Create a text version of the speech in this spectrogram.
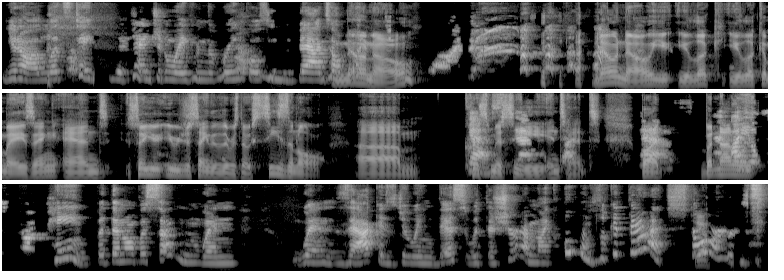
you know, let's take the attention away from the wrinkles in the bags. I'll no, no, no, no. You you look you look amazing, and so you you were just saying that there was no seasonal, um, Yes, Christmassy that was- intent, but Yes. but not I only only got pink, but then all of a sudden, when when Zak is doing this with the shirt, I'm like, oh, look at that, stars.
